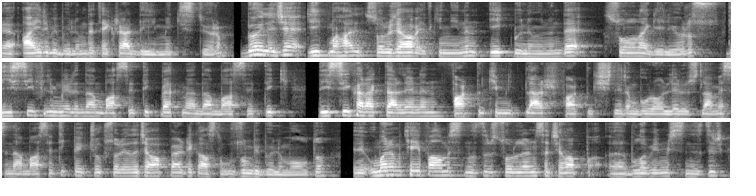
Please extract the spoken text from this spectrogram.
e, ayrı bir bölümde tekrar değinmek istiyorum. Böylece Geek Mahal soru cevap etkinliğinin ilk bölümünün de sonuna geliyoruz. DC filmlerinden bahsettik, Batman'den bahsettik. DC karakterlerinin farklı kimlikler, farklı kişilerin bu rolleri üstlenmesinden bahsettik. Pek çok soruya da cevap verdik aslında uzun bir bölüm oldu. Umarım keyif almışsınızdır. Sorularınıza cevap bulabilmişsinizdir.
